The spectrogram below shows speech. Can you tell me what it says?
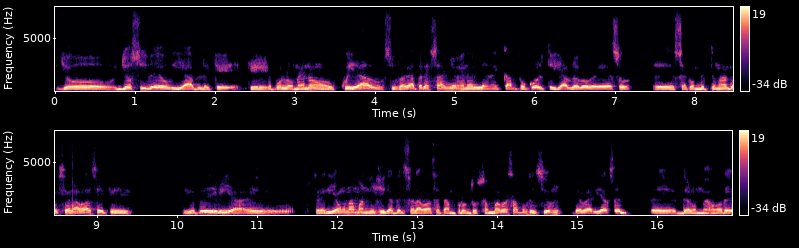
yo, yo sí veo viable que, que, por lo menos, cuidado, si juega tres años en el, en el campo corto y ya luego de eso eh, se convierte en una tercera base, que yo te diría, eh, sería una magnífica tercera base. Tan pronto se mueve esa posición, debería ser de, los mejores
